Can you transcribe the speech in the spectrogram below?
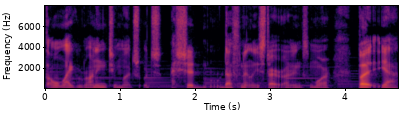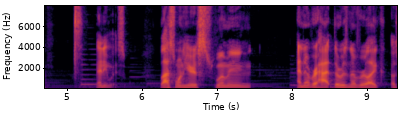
don't like running too much, which I should definitely start running some more. But yeah. Anyways, last one here is swimming. I never had. There was never like a,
